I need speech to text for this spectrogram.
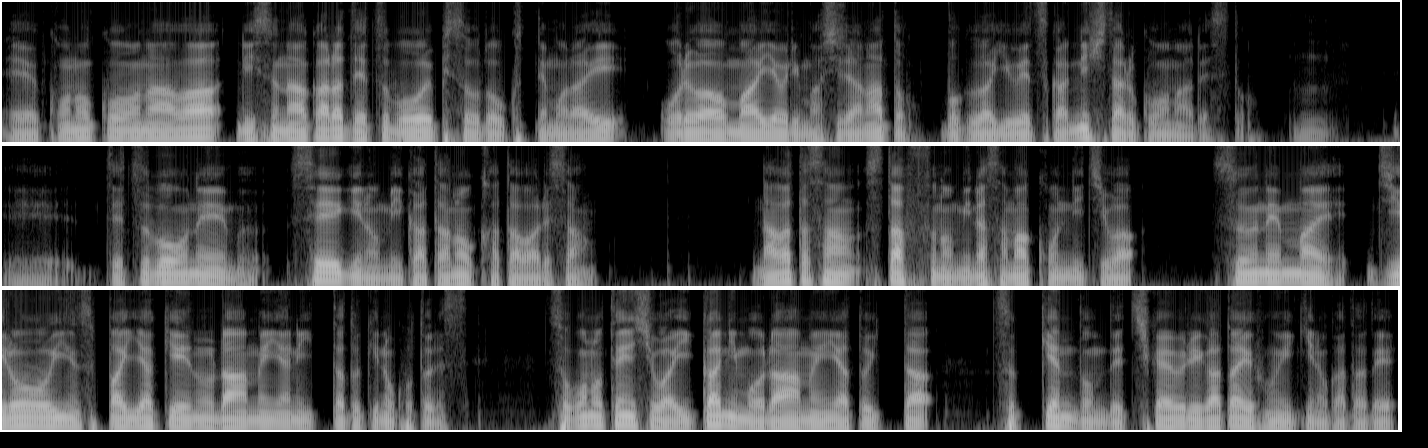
えーこのコーナーはリスナーから絶望エピソードを送ってもらい俺はお前よりマシだなと僕が優越感に浸るコーナーですと、うんえー絶望ネーム正義の味方の片割れさん永田さんスタッフの皆様こんにちは。数年前二郎インスパイア系のラーメン屋に行った時のことです。そこの店主はいかにもラーメン屋といったつっけんどんで近寄りがたい雰囲気の方で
